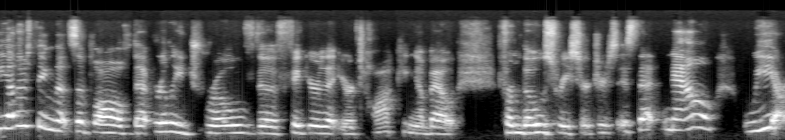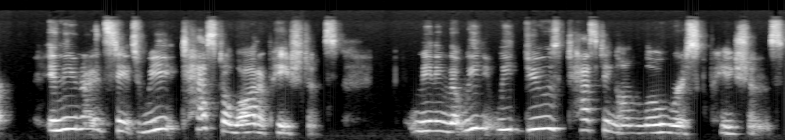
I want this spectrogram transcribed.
the other thing that's evolved that really drove the figure that you're talking about from those researchers is that now we are in the united states we test a lot of patients meaning that we we do testing on low risk patients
